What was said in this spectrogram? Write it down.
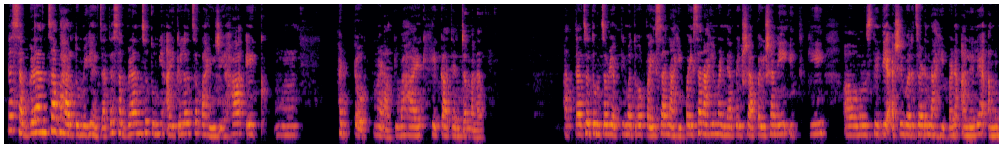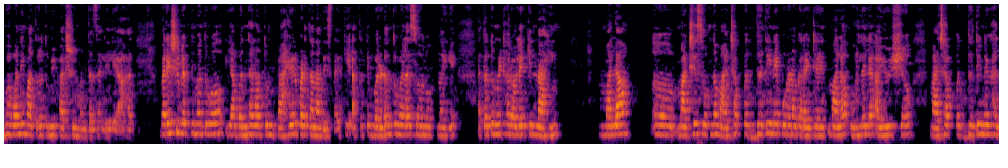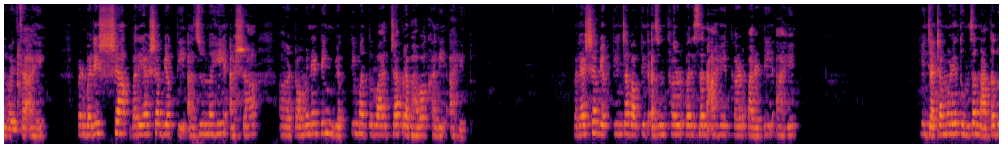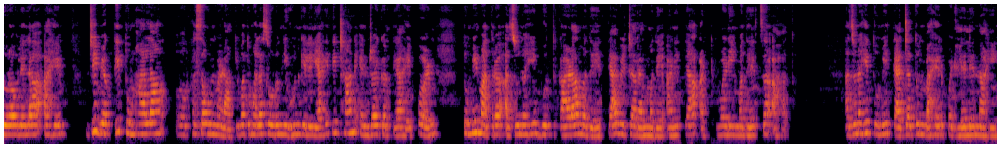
त्या सगळ्यांचा भार तुम्ही घ्यायचा. त्या सगळ्यांचं तुम्ही ऐकलंच पाहिजे. हा एक हट्ट म्हणा किंवा हा एक हेका त्यांच्या मनात. आत्ताचं तुमचं व्यक्तिमत्व पैसा नाही. पैसा नाही म्हणण्यापेक्षा पैशाने इतकी स्थिती अशी वरचढ नाही पण आलेले अनुभवाने मात्र तुम्ही फार श्रीमंत झालेले आहात. बरेचशी व्यक्तिमत्व या बंधनातून बाहेर पडताना दिसत आहेत की आता ते बर्डन तुम्हाला सहन होत नाही आहे आता तुम्ही ठरवले की नाही. मला माझी स्वप्न माझ्या पद्धतीने पूर्ण करायचे आहेत. मला उरलेले आयुष्य माझ्या पद्धतीने घालवायचं आहे. पण बरीचशा बऱ्याचशा व्यक्ती अजूनही अशा डॉमिनेटिंग व्यक्तिमत्वाच्या प्रभावाखाली आहेत. बऱ्याचशा व्यक्तींच्या बाबतीत अजून थर्ड पर्सन आहे थर्ड पार्टी आहे. की ज्याच्यामुळे तुमचं नातं दुरावलेलं आहे. जी व्यक्ती तुम्हाला फसवून म्हणा किंवा तुम्हाला सोडून निघून गेलेली आहे ती छान एन्जॉय करते आहे. पण तुम्ही मात्र अजूनही भूतकाळामध्ये त्या विचारांमध्ये आणि त्या आठवणीमध्येच आहात. अजूनही तुम्ही त्याच्यातून बाहेर पडलेले नाही.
